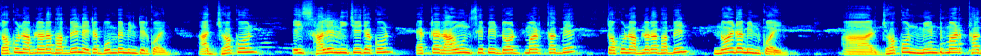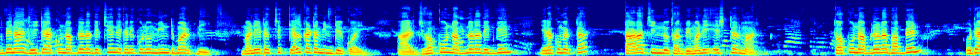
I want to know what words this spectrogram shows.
তখন আপনারা ভাববেন এটা বোম্বে মিন্টের কয়েন। আর যখন এই সালের নিচে যখন একটা রাউন্ড শেপের ডট মার্ক থাকবে, তখন আপনারা ভাববেন নয়ডা মিন্ট কয়েন। আর যখন মিন্ট মার্ক থাকবে না, যেটা এখন আপনারা দেখছেন, এখানে কোনো মিন্ট মার্ক নেই। মানে এটা হচ্ছে ক্যালকাটা মিন্টের কয়েন। আর যখন আপনারা দেখবেন এরকম একটা তারা চিহ্ন থাকবে মানে স্টার মার্ক তখন আপনারা ভাববেন, ওটা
